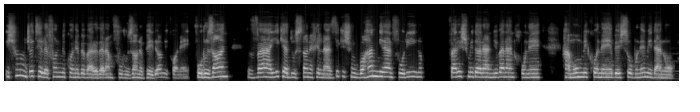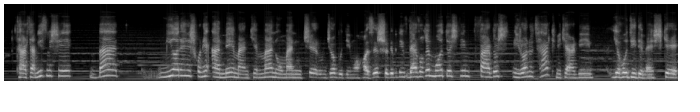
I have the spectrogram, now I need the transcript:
ایشون اونجا تلفن می‌کنه به برادرم. فروزان رو پیدا می‌کنه. فروزان و یکی از دوستان خیلی نزدیکشون با هم میرن فوری اینو فرش میدارن می‌برن خونه هموم می‌کنه بهش صبونه میدن و ترتمیز میشه. بعد میارنش خونه امه من که من و منوچر اونجا بودیم و حاضر شده بودیم. در واقع ما داشتیم فرداش ایران رو ترک می‌کردیم. یهو دیدیمش که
